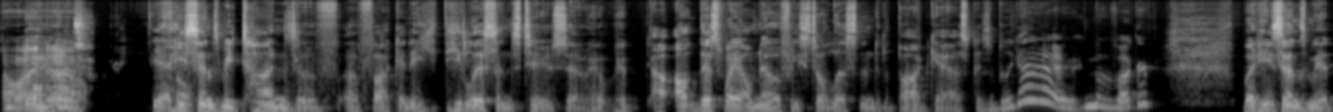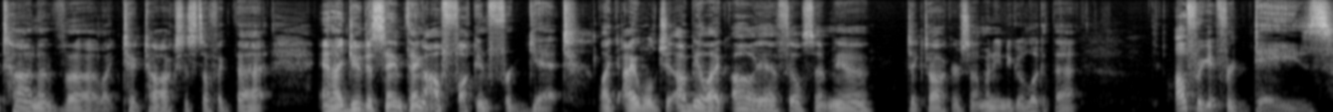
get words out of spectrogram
Oh, I know. yeah he sends me tons of of fucking he, he listens too. So he'll, he'll, I'll, this way i'll know if he's still listening to the podcast because he'll be like hey motherfucker. But he sends me a ton of uh, like tiktoks and stuff like that. And i do the same thing. I'll fucking forget. Like i will i'll be like oh yeah phil sent me a tiktok or something. I need to go look at that i'll forget for days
